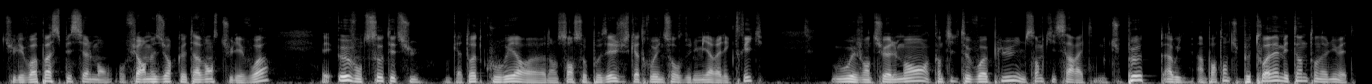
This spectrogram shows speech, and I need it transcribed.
tu les vois pas spécialement. Au fur et à mesure que tu avances, tu les vois, et eux vont te sauter dessus. Donc à toi de courir euh, dans le sens opposé jusqu'à trouver une source de lumière électrique, ou éventuellement, quand ils te voient plus, il me semble qu'ils s'arrêtent. Donc tu peux, ah oui, important, tu peux toi-même éteindre ton allumette.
